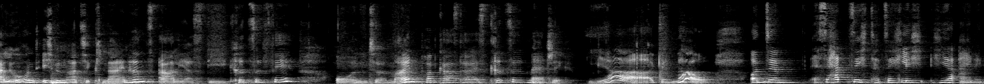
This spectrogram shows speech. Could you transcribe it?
Hallo und ich bin Martje Kleinhans alias die Kritzelfee und äh, mein Podcast heißt Kritzel Magic. Ja, genau. Und ähm, es hat sich tatsächlich hier eine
